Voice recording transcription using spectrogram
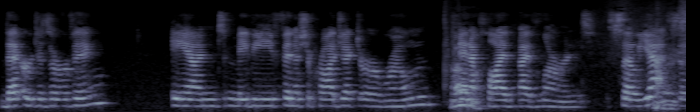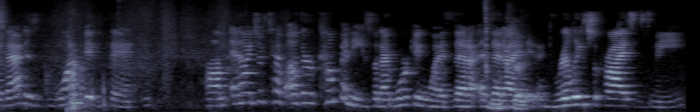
that are deserving and maybe finish a project or a room oh. and apply what I've learned. So yeah, nice. so that is one big thing. Um, and I just have other companies that I'm working with that that okay. I, it really surprises me.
